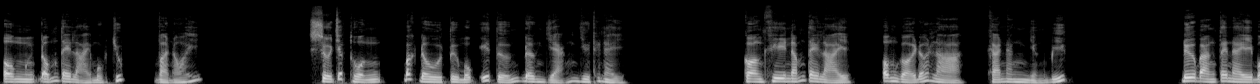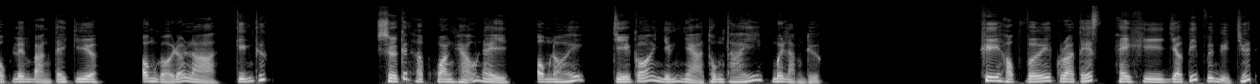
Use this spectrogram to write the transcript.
Ông đóng tay lại một chút và nói, sự chấp thuận bắt đầu từ một ý tưởng đơn giản như thế này. Còn khi nắm tay lại, ông gọi đó là khả năng nhận biết. Đưa bàn tay này bọc lên bàn tay kia, ông gọi đó là kiến thức sự kết hợp hoàn hảo này, ông nói, chỉ có những nhà thông thái mới làm được. Khi học với Socrates hay khi giao tiếp với người chết,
